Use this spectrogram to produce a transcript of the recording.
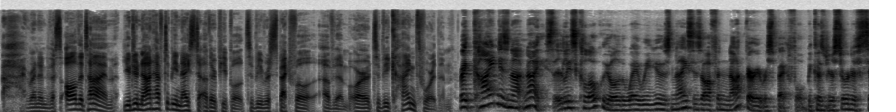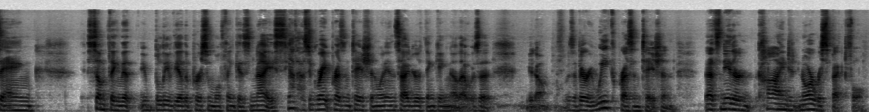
I run into this all the time. You do not have to be nice to other people to be respectful of them or to be kind toward them. Right, kind is not nice. At least colloquial, the way we use nice is often not very respectful because you're sort of saying something that you believe the other person will think is nice. Yeah, that was a great presentation. When inside you're thinking, no, that was a, you know, it was a very weak presentation. That's neither kind nor respectful.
